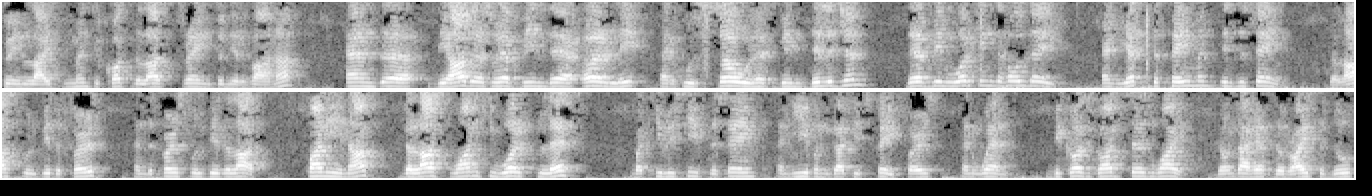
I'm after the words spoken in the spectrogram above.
to enlightenment, you caught the last train to nirvana and uh, the others who have been there early and whose soul has been diligent, they have been working the whole day, and yet the payment is the same. The last will be the first, and the first will be the last. Funny enough, the last one he worked less, but he received the same, and he even got his pay first. And when? Because God says why? Don't I have the right to do?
